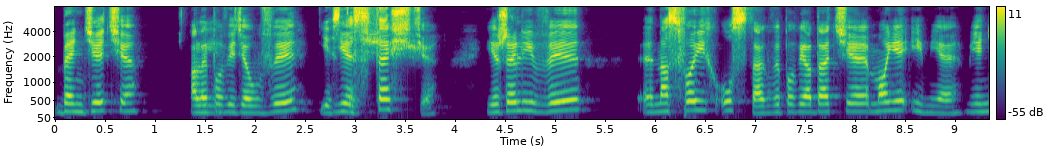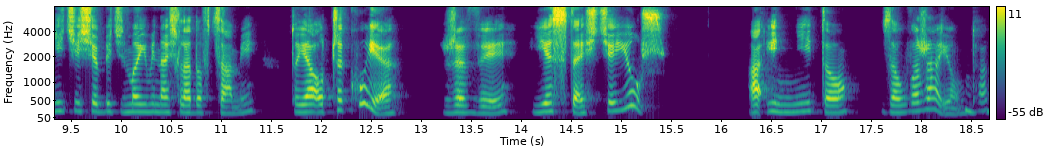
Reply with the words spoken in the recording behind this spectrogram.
będziecie, ale Wy powiedział wy jesteście. Jeżeli wy e, na swoich ustach wypowiadacie moje imię, mienicie się być moimi naśladowcami, to ja oczekuję, że wy jesteście już, a inni to zauważają, tak?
